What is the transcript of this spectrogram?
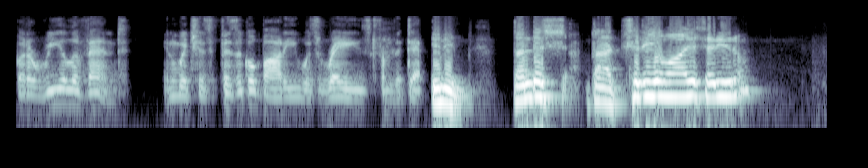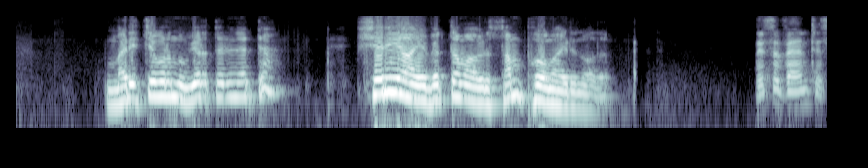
but a real event in which his physical body was raised from the dead. ഇനിയും തന്റെ അക്ഷരീയമായ ശരീരം മരിച്ചവർ നിന്ന് ഉയർത്തെഴുന്നേറ്റ ശരിയായ വ്യക്തമായ ഒരു സംഭവമായിരുന്നു അത്. This event is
